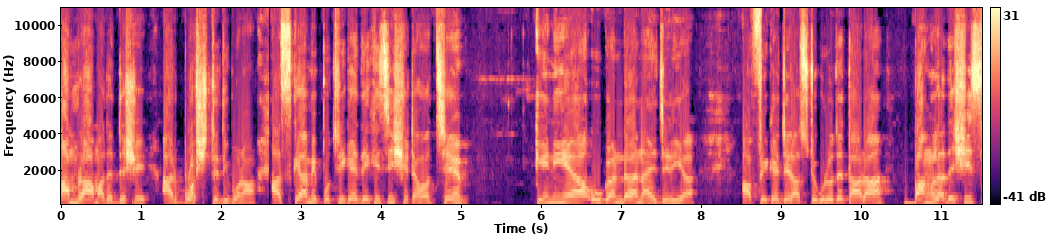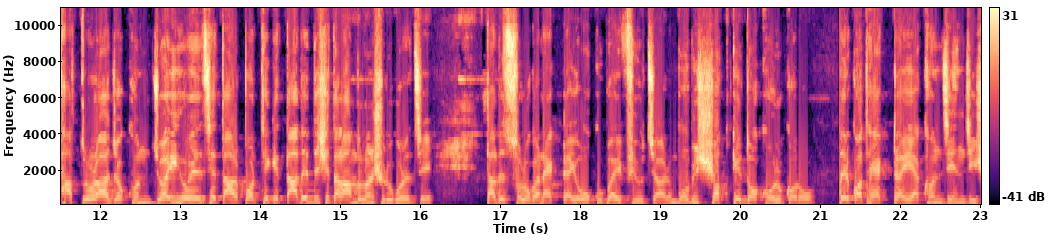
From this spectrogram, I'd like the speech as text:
আমরা আমাদের দেশে আর বসতে দিব না। আজকে আমি পত্রিকায় দেখেছি সেটা হচ্ছে কেনিয়া, উগান্ডা, নাইজেরিয়া। আফ্রিকার যে রাষ্ট্রগুলোতে তারা বাংলাদেশি ছাত্ররা যখন জয়ী হয়েছে, তারপর থেকে তাদের দেশে তারা আন্দোলন শুরু করেছে। তাদের স্লোগান একটাই অকুপাই ফিউচার ভবিষ্যৎকে দখল করো। তাদের কথা একটাই, এখন জেনজির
